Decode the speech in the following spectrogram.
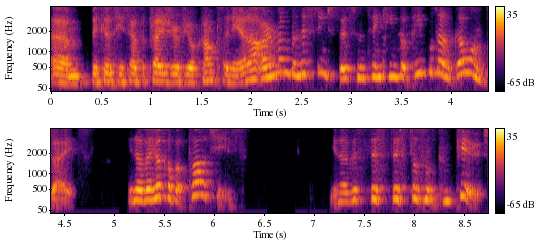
um, because he's had the pleasure of your company. And I remember listening to this and thinking, but people don't go on dates. You know, they hook up at parties. You know, this this this doesn't compute.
